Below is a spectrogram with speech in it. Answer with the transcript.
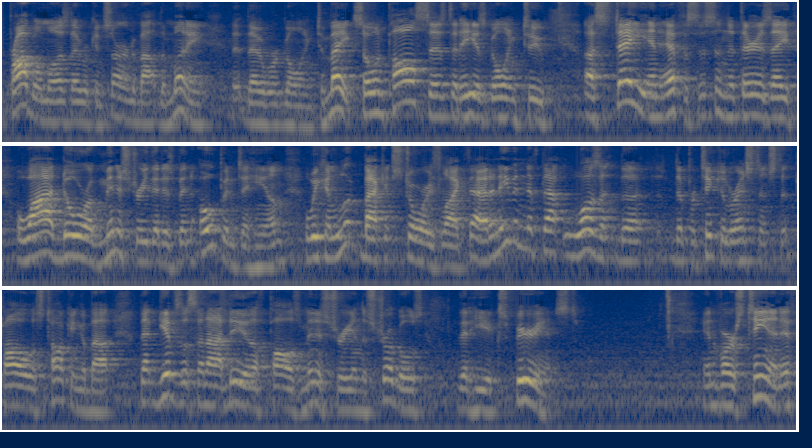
The problem was they were concerned about the money that they were going to make. So when Paul says that he is going to uh, stay in Ephesus and that there is a wide door of ministry that has been opened to him, we can look back at stories like that. And even if that wasn't the, the particular instance that Paul was talking about, that gives us an idea of Paul's ministry and the struggles that he experienced. In verse 10, if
